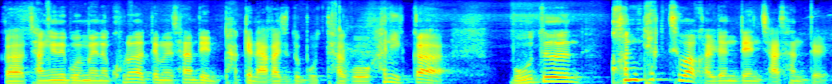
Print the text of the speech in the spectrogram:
그러니까 작년에 보면은 코로나 때문에 사람들이 밖에 나가지도 못하고 하니까 모든 contact와 관련된 자산들,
